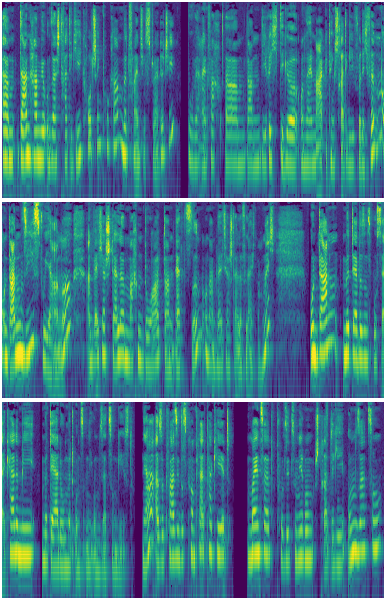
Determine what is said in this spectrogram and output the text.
Ähm, dann haben wir unser Strategie-Coaching-Programm mit Find Your Strategy, wo wir einfach ähm, dann die richtige Online-Marketing-Strategie für dich finden. Und dann siehst du ja, ne, an welcher Stelle machen dort dann Ads Sinn und an welcher Stelle vielleicht noch nicht. Und dann mit der Business Booster Academy, mit der du mit uns in die Umsetzung gehst. Ja, also quasi das Komplettpaket Mindset, Positionierung, Strategie, Umsetzung.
